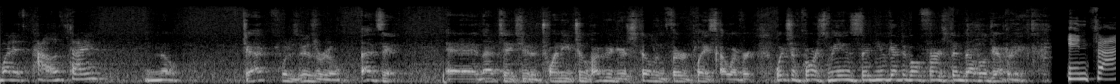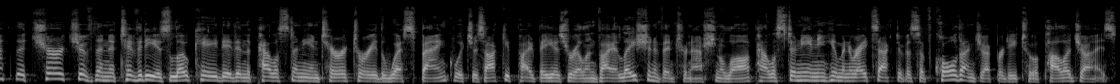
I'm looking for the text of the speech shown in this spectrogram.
What is Palestine? No. Jack? What is Israel? That's it. And that takes you to 2200. You're still in third place, however, which of course means that you get to go first in Double Jeopardy. In fact, the Church of the Nativity is located in the Palestinian territory of the West Bank, which is occupied by Israel in violation of international law. Palestinian human rights activists have called on Jeopardy to apologize.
